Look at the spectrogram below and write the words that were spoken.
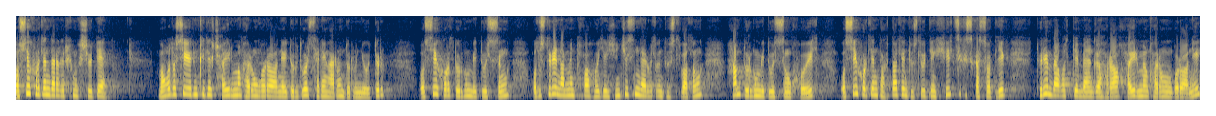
Улсын хурлын дарга эрхэм гишүүдээ Монгол Улсын ерөнхийлөгч 2023 оны 4-р сарын 14-ний өдөр Улсын хурал дүргэн мэдүүлсэн Улс төрийн намын тухай хуулийн шинжилсэн найруулгын төсөл болон хамт дүргэн мэдүүлсэн хууль Улсын хурлын тогтоолын төслүүдийн хилцэх хэсэг асуудлыг төрийн байгуулалтын байнгын хороо 2023 оны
